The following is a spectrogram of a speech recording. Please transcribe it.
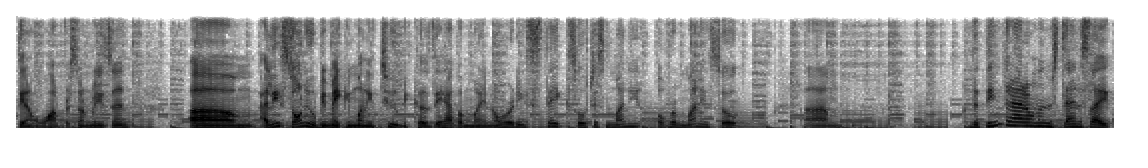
they don't want for some reason, um, at least Sony will be making money too because they have a minority stake. So it's just money over money. So um, the thing that I don't understand is like,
